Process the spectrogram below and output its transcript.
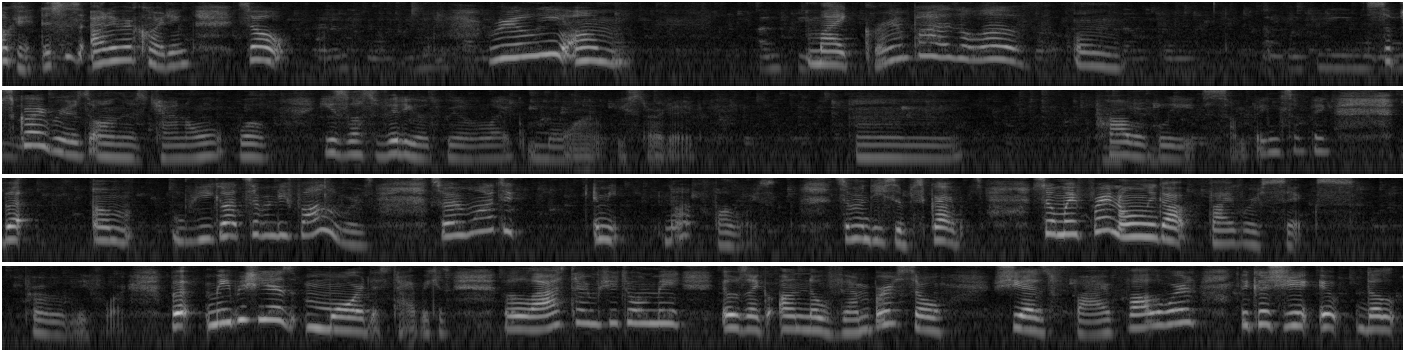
Okay, this is audio recording. So, really, um, my grandpa has a lot of um subscribers on this channel. Well, he's less videos, we have like more. We started, um, probably something, something, but um, we got 70 followers. So I wanted to, I mean, not followers, 70 subscribers. So my friend only got five or six, probably four. But maybe she has more this time because the last time she told me it was like on November, so she has five followers because she it, the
